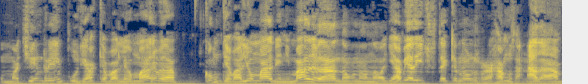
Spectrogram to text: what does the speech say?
don Machín Ring, pues ya que valió madre, ¿verdad? ¿Cómo que valió madre? Ni madre, ¿verdad? No, no, no, ya había dicho usted que no nos rajamos a nada.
